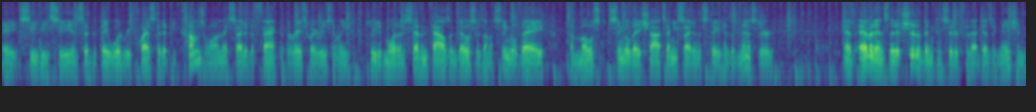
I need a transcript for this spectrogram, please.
a CVC and said that they would request that it becomes one. They cited the fact that the raceway recently completed more than 7,000 doses on a single day, the most single-day shots any site in the state has administered, as evidence that it should have been considered for that designation.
